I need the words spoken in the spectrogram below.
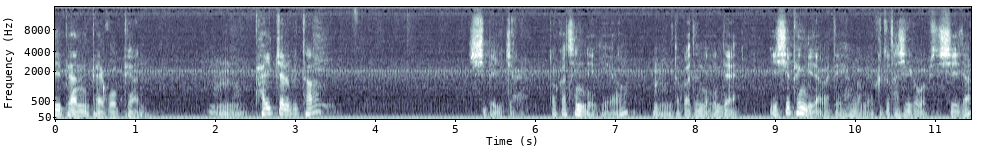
시편 105편 8절부터 11절 똑같은 얘기예요. 음, 똑같은 얘기인데 이 시편 기자가 어떻게 한 겁니다. 그것도 다시 읽어봅시다. 시작.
